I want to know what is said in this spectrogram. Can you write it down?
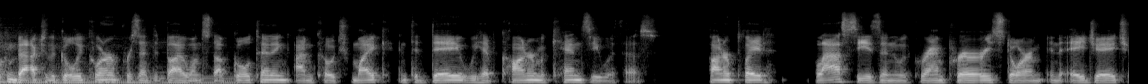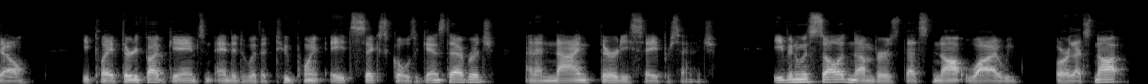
Welcome back to the Goalie Corner presented by One Stop Goaltending. I'm Coach Mike, and today we have Conner MacKenzie with us. Conner played last season with Grande Prairie Storm in the AJHL. He played 35 games and ended with a 2.86 goals against average and a 930 save percentage. Even with solid numbers, that's not why we, or that's not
